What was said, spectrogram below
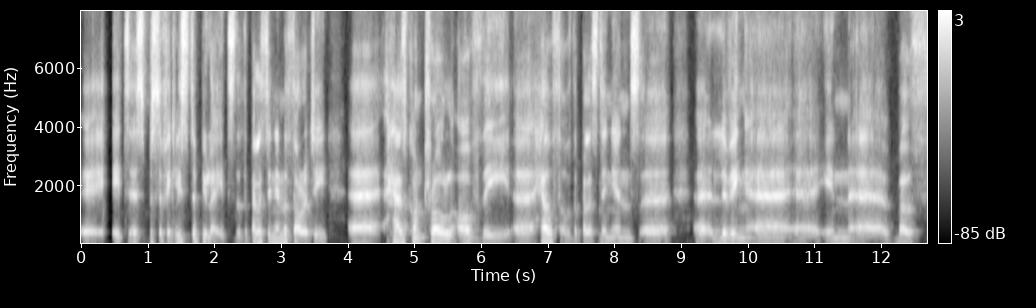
it specifically stipulates that the Palestinian Authority uh, has control of the uh, health of the Palestinians uh, uh living uh, in both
